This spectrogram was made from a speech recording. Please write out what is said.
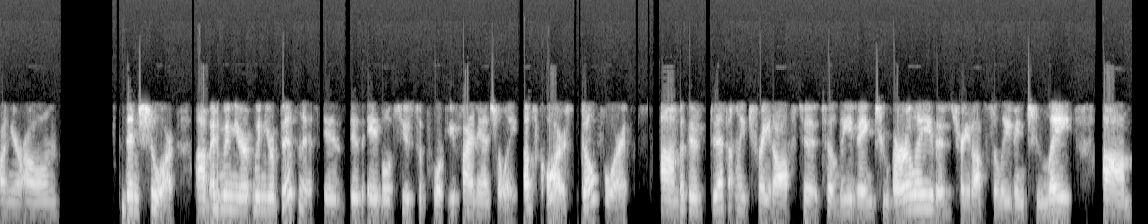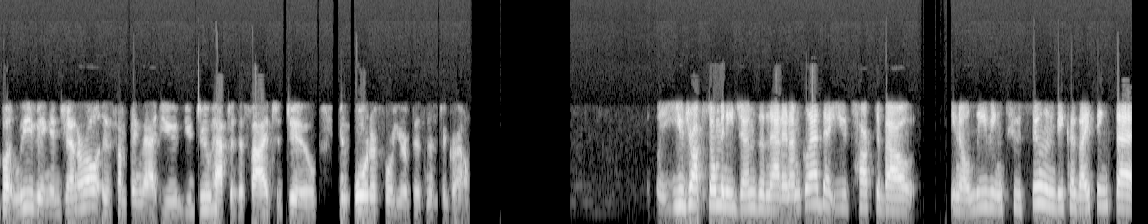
on your own, then sure. Um, and when your when your business is is able to support you financially, of course, go for it. Um, but there's definitely trade-offs to, to leaving too early. There's trade-offs to leaving too late. Um, but leaving in general is something that you, you do have to decide to do in order for your business to grow. You dropped so many gems in that, and I'm glad that you talked about, you know, leaving too soon because I think that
